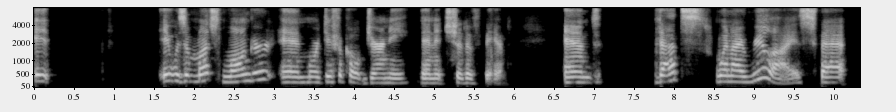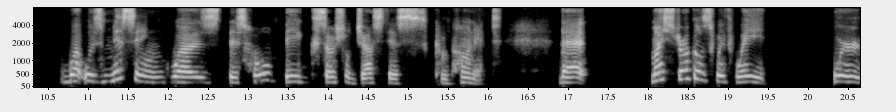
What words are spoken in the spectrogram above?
it it was a much longer and more difficult journey than it should have been. And that's when I realized that what was missing was this whole big social justice component that my struggles with weight were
